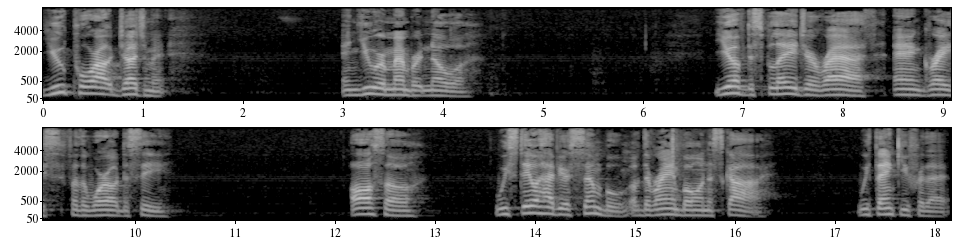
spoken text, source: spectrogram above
You pour out judgment, and you remembered Noah. You have displayed your wrath and grace for the world to see. Also, we still have your symbol of the rainbow in the sky. We thank you for that.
